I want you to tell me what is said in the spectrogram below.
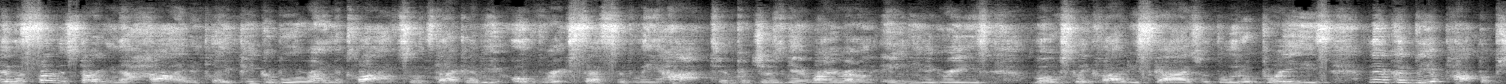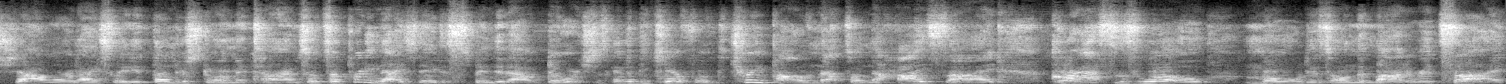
And the sun is starting to hide and play peekaboo around the clouds, so it's not going to be over excessively hot. Temperatures get right around 80 degrees, mostly cloudy skies with a little breeze. And there could be a pop-up shower or an isolated thunderstorm at times. So it's a pretty nice day to spend it outdoors. Just got to be careful of the tree pollen. That's on the high side. Grass is low. Mold is on the moderate side.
